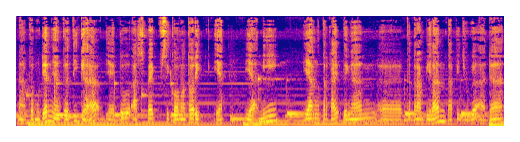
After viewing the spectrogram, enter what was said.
Nah kemudian yang ketiga yaitu aspek psikomotorik ya. Yakni yang terkait dengan uh, keterampilan tapi juga ada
